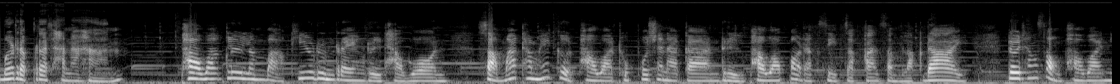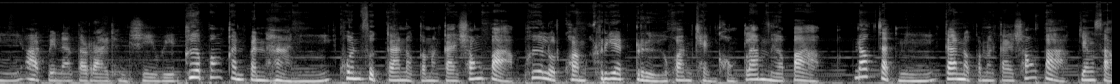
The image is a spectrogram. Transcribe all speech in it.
เมื่อรับประทานอาหาร ภาวะกลืนลำบากที่รุนแรงหรือถาวร สามารถทำให้เกิดภาวะทุพโภชนาการ หรือภาวะปอดอักเสบจากการสำลักได้ โดยทั้งสองภาวะนี้อาจเป็นอันตรายถึงชีวิต เพื่อป้องกันปัญหานี้ควรฝึกการออกกำลังกายช่องปาก เพื่อลดความเครียด หรือความแข็งของกล้ามเนื้อปากนอกจากนี้การออกกำลังกายช่องปากยังสา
